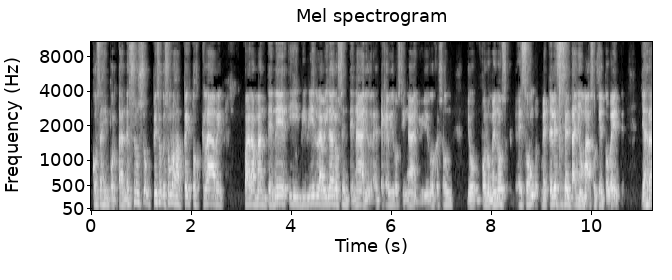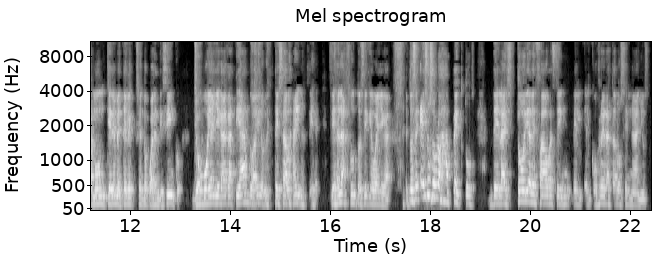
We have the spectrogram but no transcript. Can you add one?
cosas importantes. Esos pienso que son los aspectos clave para mantener y vivir la vida de los centenarios, de la gente que ha vivido los 100 años. Yo digo que son, yo por lo menos eh, son meterle 60 años más, son 120. Ya Ramón quiere meterle 145. Yo voy a llegar gateando ahí, olvídate esa vaina, si, es el asunto, así que voy a llegar. Entonces, esos son los aspectos de la historia de Faugastin, el, el correr hasta los 100 años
